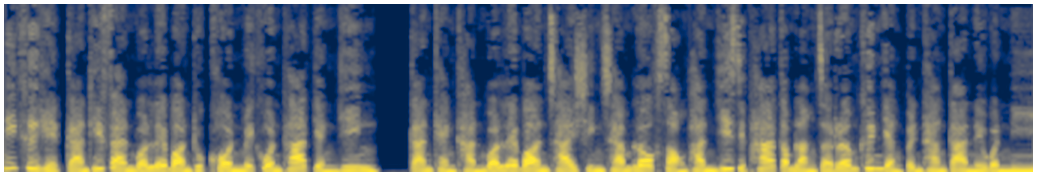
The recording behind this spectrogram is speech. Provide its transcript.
นี่คือเหตุการณ์ที่แฟนวอลเลย์บอลทุกคนไม่ควรพลาดอย่างยิ่ง การแข่งขันวอลเลย์บอลชายชิงแชมป์โลก 2025 กำลังจะเริ่มขึ้นอย่างเป็นทางการในวันนี้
